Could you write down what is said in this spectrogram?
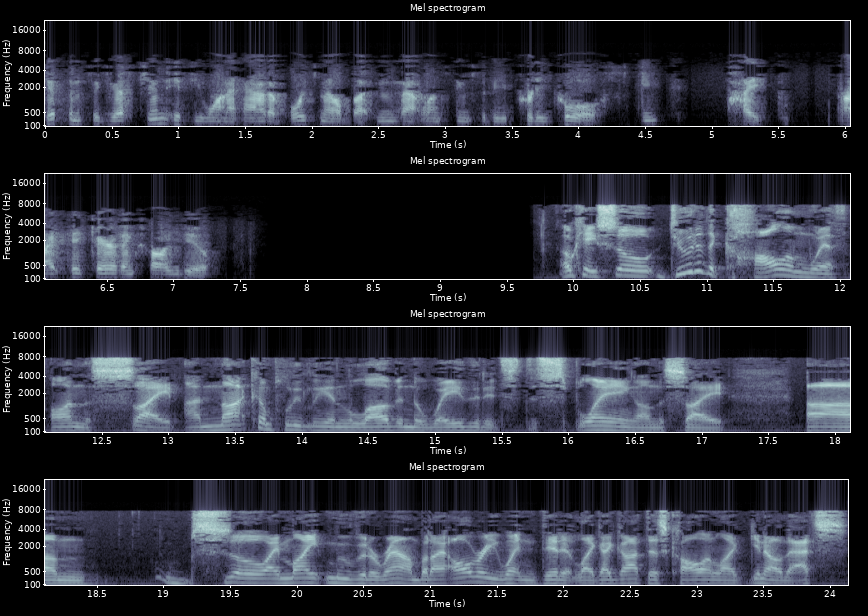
tip and suggestion: if you want to add a voicemail button, that one seems to be pretty cool. Speak pipe. All right, take care. Thanks for all you do. Okay, so due to the column width on the site, I'm not completely in love in the way that it's displaying on the site. Um, so I might move it around, but I already went and did it. Like I got this call and like, you know, that's,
